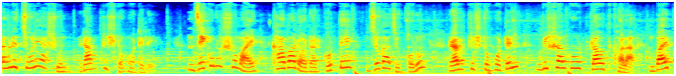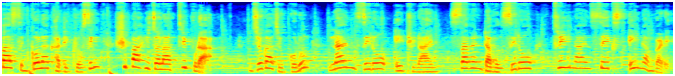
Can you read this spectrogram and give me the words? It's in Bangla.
তাহলে চলে আসুন রামকৃষ্ণ হোটেলে। যে কোনো সময় খাবার অর্ডার করতে যোগাযোগ করুন Ramakrishna hotel, Bishalgarh, Rautkhala, bypass, Golaghati crossing, Sepahijala, Tripura. যোগাযোগ করুন nine zero eight nine seven double zero three nine six এই নম্বরে।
